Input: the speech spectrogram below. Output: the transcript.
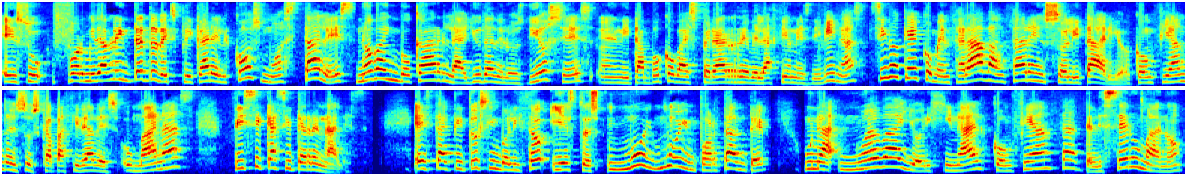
En su formidable intento de explicar el cosmos, Tales no va a invocar la ayuda de los dioses eh, ni tampoco va a esperar revelaciones divinas, sino que comenzará a avanzar en solitario, confiando en sus capacidades humanas, físicas y terrenales. Esta actitud simbolizó, y esto es muy muy importante, una nueva y original confianza del ser humano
